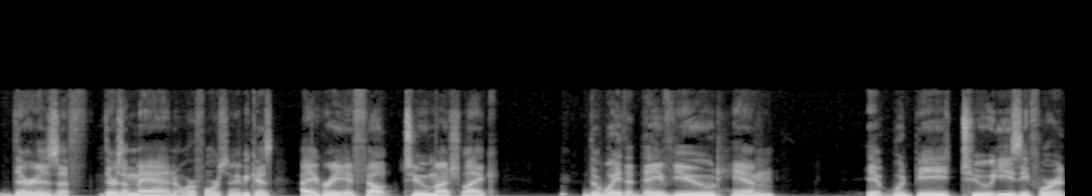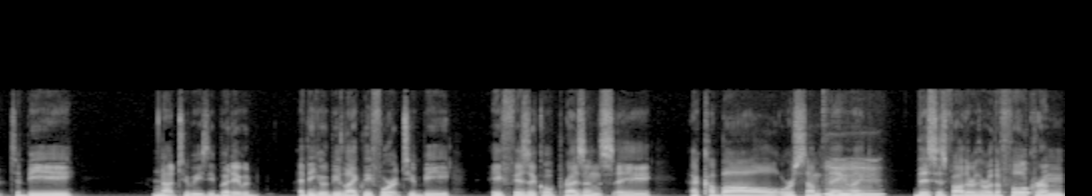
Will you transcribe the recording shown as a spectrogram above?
there is a there's a man or a force in me because I agree it felt too much like the way that they viewed him. It would be too easy for it to be, not too easy, but it would. I think it would be likely for it to be a physical presence, a a cabal or something like mm-hmm. this is Father Earth, or the Fulcrum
